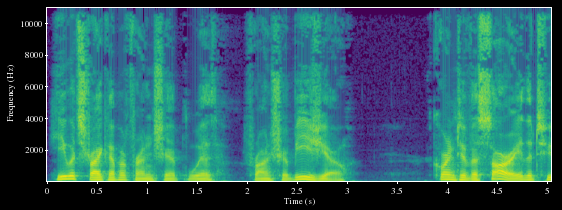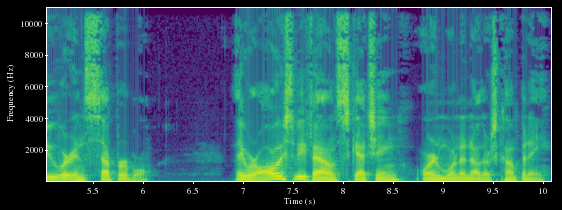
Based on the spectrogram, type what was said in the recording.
he would strike up a friendship with Franciabigio. According to Vasari, the two were inseparable. They were always to be found sketching or in one another's company.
